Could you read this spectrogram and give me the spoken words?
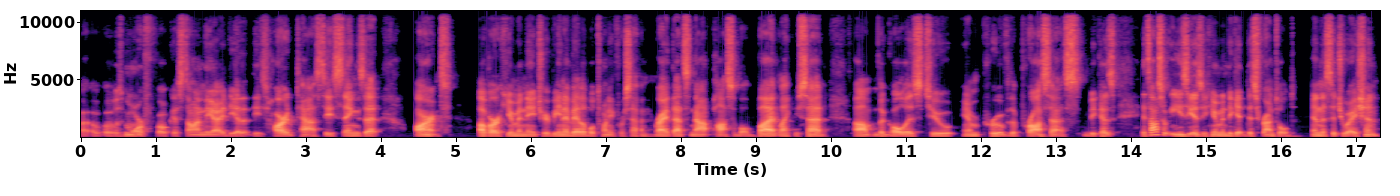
uh, it was more focused on the idea that these hard tasks these things that aren't of our human nature being available 24 7 right? That's not possible. But like you said um, the goal is to improve the process because it's also easy as a human to get disgruntled in the situation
